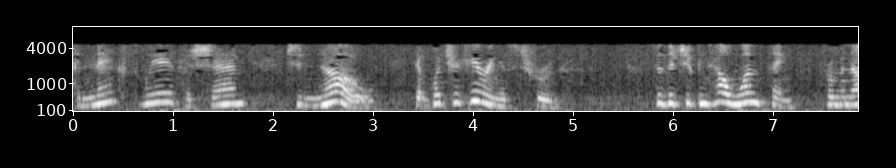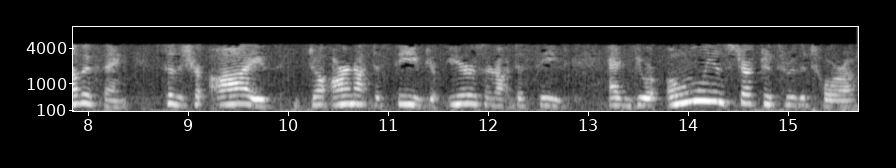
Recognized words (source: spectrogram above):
connects with Hashem to know that what you're hearing is truth. So that you can tell one thing from another thing. So that your eyes are not deceived, your ears are not deceived, and you're only instructed through the Torah.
